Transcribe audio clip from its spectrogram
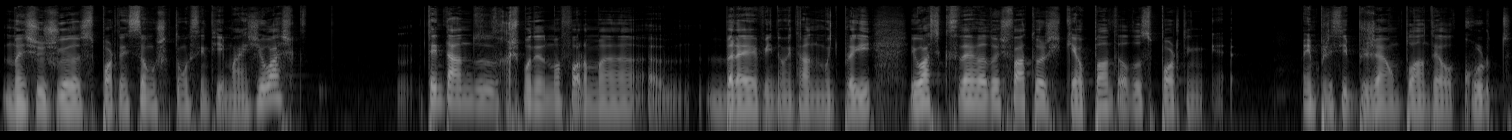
mas os jogadores do Sporting são os que estão a sentir mais. Eu acho que, tentando responder de uma forma breve e não entrando muito por aí, eu acho que se deve a dois fatores, que é o plantel do Sporting, em princípio já é um plantel curto,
